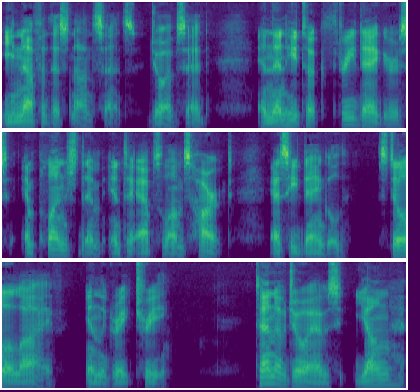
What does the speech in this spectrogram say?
Enough of this nonsense, Joab said. And then he took three daggers and plunged them into Absalom's heart as he dangled, still alive, in the great tree. Ten of Joab's young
